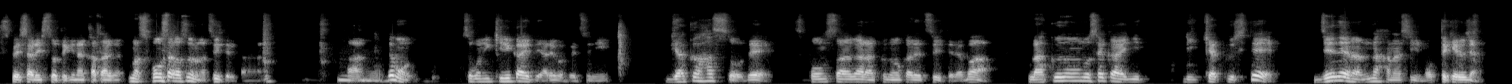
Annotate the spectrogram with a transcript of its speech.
スペシャリスト的な方が、まあスポンサーがそういうのがついてるからね。あの、でも、そこに切り替えてやれば別に、逆発想で、スポンサーが酪農家でついてれば、酪農の世界に立脚して、ジェネラルな話に持っていけるじゃん。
